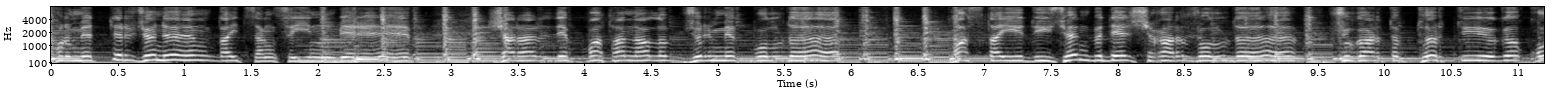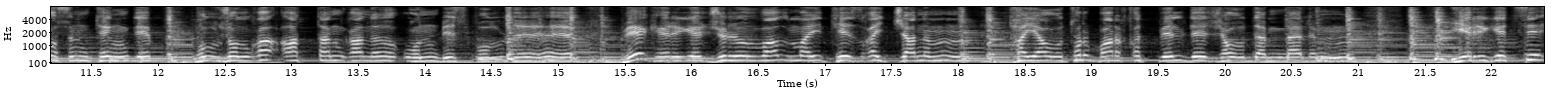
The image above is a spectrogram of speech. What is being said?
құрметтер жөніңді айтсаң сыйын беріп жарар деп батан алып жүрмек болды бастайы дүйсенбіде шығар жолды. Жүк артып төрт түйеге қосын теңдеп бұл жолға аттанғаны он бес болды. Бекерге жүріп алмай тез қайт жаным. Таяу тұр барқыт белде жаудан мәлім. Ер кетсе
